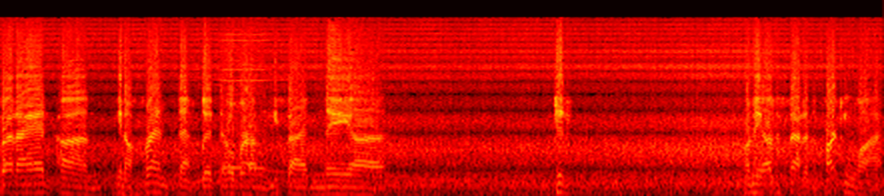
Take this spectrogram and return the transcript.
But I had, um, you know, friends that lived over on the east side, and they uh, did on the other side of the parking lot.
